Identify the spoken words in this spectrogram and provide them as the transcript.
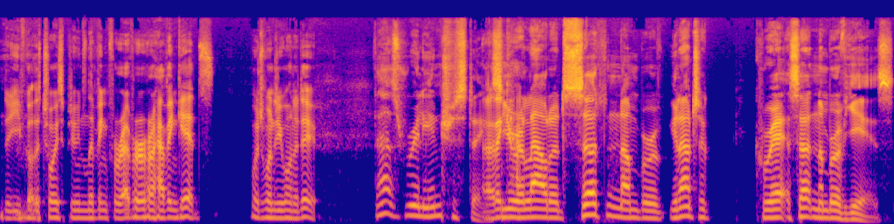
that you've got the choice between living forever or having kids. Which one do you want to do? That's really interesting. So you're allowed a certain number of you're allowed to create a certain number of years,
